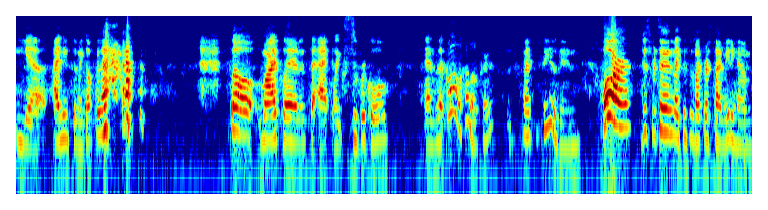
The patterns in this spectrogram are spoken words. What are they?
yeah, I need to make up for that. so, my plan is to act like super cool and be like, oh, hello, Chris. It's nice to see you again. Or just pretend like this is my first time meeting him.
